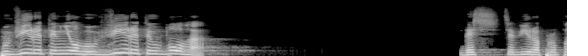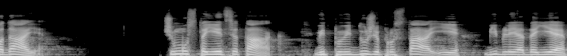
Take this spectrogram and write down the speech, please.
повірити в нього, вірити в Бога, десь ця віра пропадає. Чому стається так? Відповідь дуже проста, і Біблія дає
